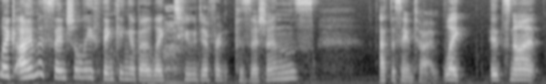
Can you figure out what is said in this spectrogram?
like I'm essentially thinking about like two different positions at the same time. Like it's not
